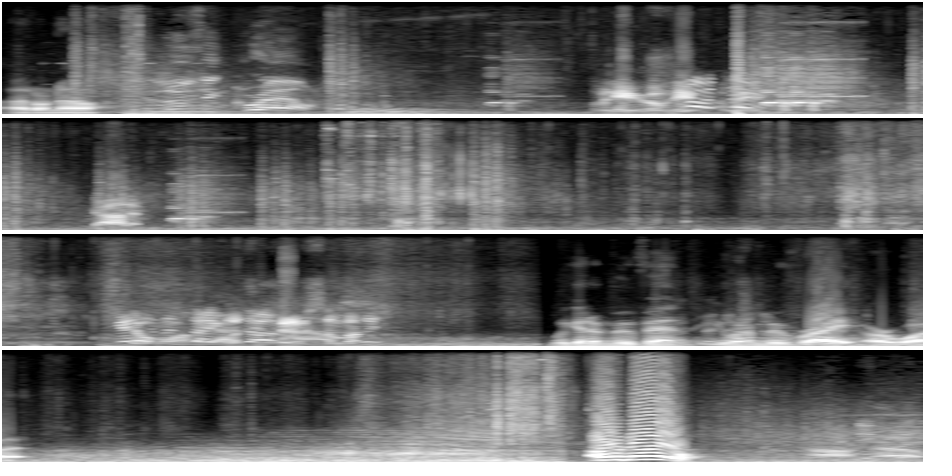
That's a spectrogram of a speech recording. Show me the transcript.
I don't know. You're losing ground. Over here. Over here. Over here. Got him. Killed don't want to Was he in the finish house. somebody? We gotta move in. You wanna move right or what? Oh no! Oh no.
